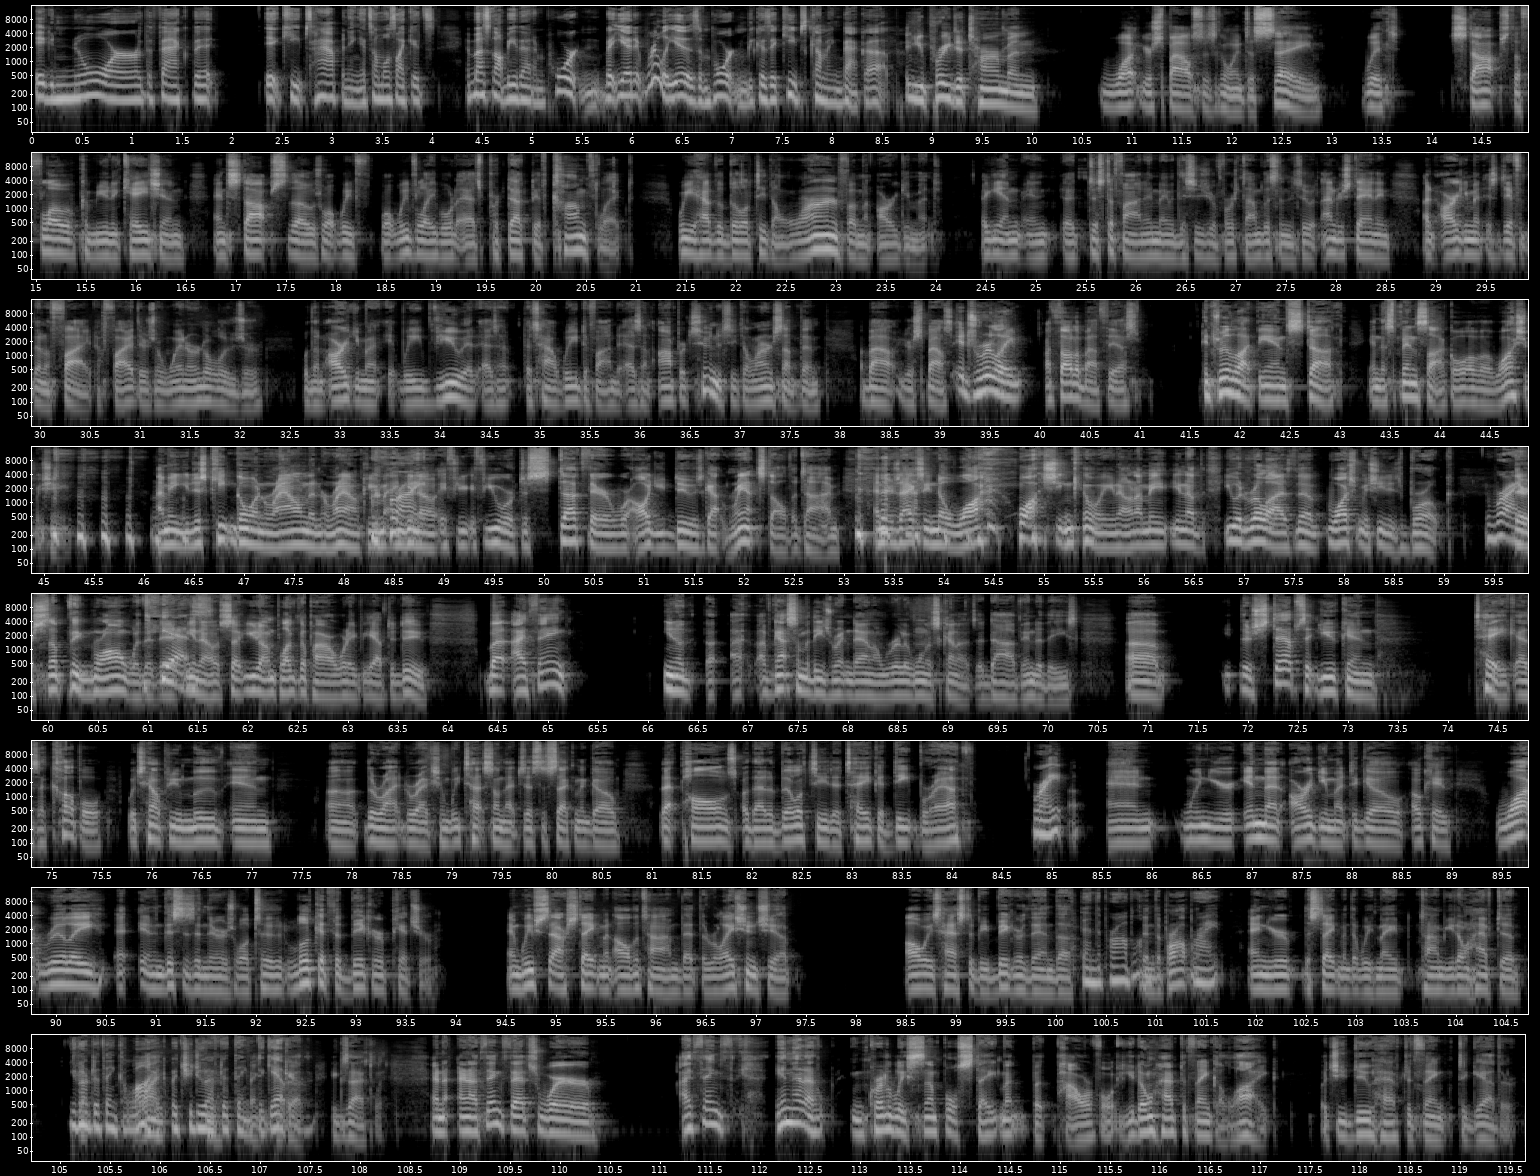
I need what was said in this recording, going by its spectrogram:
ignore the fact that it keeps happening. It's almost like it's it must not be that important, but yet it really is important because it keeps coming back up. and you predetermine what your spouse is going to say, which stops the flow of communication and stops those what we've what we've labeled as productive conflict, where you have the ability to learn from an argument. Again, and uh, just defining, maybe this is your first time listening to it, understanding an argument is different than a fight. A fight, there's a winner and a loser. With an argument, it, we view it as a, that's how we define it as an opportunity to learn something about your spouse. It's really, I thought about this. It's really like being stuck in the spin cycle of a washing machine. I mean, you just keep going round and around. You, Right. you know, if you if you were just stuck there where all you do is got rinsed all the time, and there's actually no wa- washing going on. I mean, you know, you would realize the washing machine is broke Right. there's something wrong with it that, you know so you unplug the power whatever you have to do but i think you know uh, I, i've got some of these written down i really want us kind of to dive into these uh, there's steps that you can take as a couple which help you move in uh, the right direction. We touched on that just a second ago. That pause or that ability to take a deep breath. Right. and when you're in that argument to go okay what really and this is in there as well too look at the bigger picture. And we've said our statement all the time that the relationship always has to be bigger than the than the problem. than the problem right. and you're the statement that we've made time you don't have to You don't have to think alike, like, but you do have to think, together. exactly and and i think that's where i think in that an incredibly simple statement but powerful you don't have to think alike but you do have to think together.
